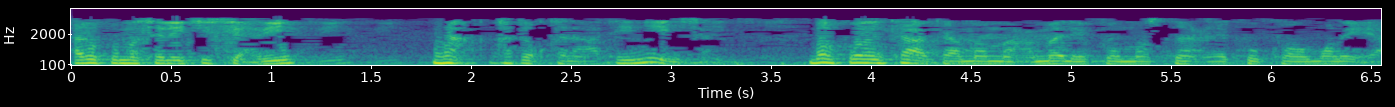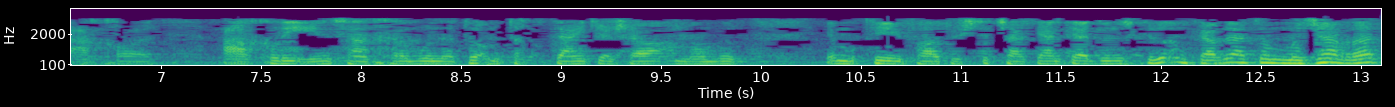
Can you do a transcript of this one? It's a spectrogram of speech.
هەروکو مەسلێکی سحری نا قەتە قەناعەتی نییە ئینسان بەڵکوڵن کاکە مە معملێک و مەصنعێک و کۆمەڵی عقلی ئینسان خربوونە تۆ ئەم تەقتان کێشەوە ئەم هەموو ئەمکەیفات و شتە چاکان کا دروست کردو ئەم کابراتە مجرد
